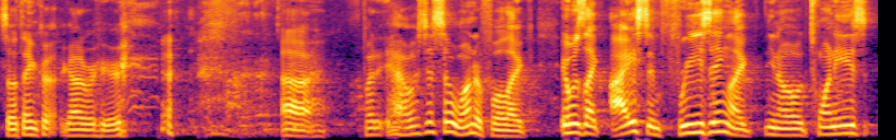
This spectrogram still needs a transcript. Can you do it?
So thank God we're here. uh, but yeah, it was just so wonderful. Like it was like ice and freezing, like you know, 20s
